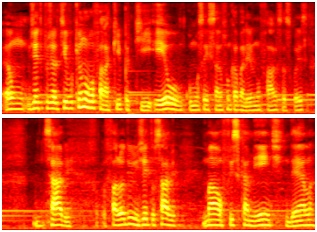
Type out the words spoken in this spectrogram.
É um jeito pejorativo que eu não vou falar aqui porque eu, como vocês sabem, sou um cavaleiro, não falo essas coisas, sabe? Falou de um jeito, sabe? Mal fisicamente dela.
